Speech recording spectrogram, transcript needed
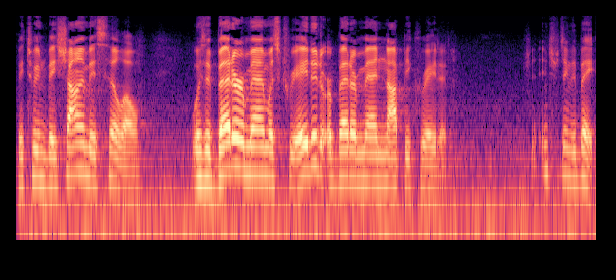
between Beis Shammai and Beis Hillel. Was it better man was created or better man not be created? Interesting debate.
